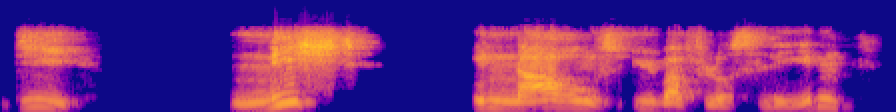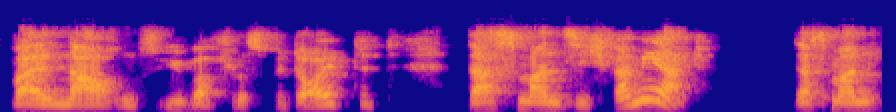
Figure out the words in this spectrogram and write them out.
die nicht in Nahrungsüberfluss leben, weil Nahrungsüberfluss bedeutet, dass man sich vermehrt, dass man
